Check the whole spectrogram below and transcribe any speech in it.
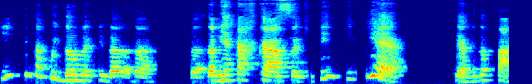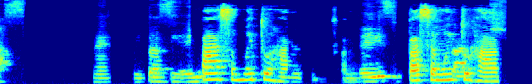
quem que está cuidando aqui da, da, da, minha carcaça aqui? Quem que é? E a vida passa. Né? Então, assim, é Passa muito rápido. É isso. Passa muito rápido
